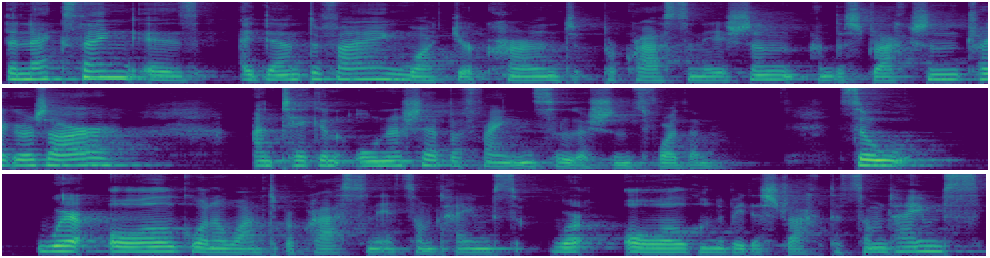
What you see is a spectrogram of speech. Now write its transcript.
The next thing is identifying what your current procrastination and distraction triggers are and taking ownership of finding solutions for them. So, we're all going to want to procrastinate sometimes. We're all going to be distracted sometimes.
